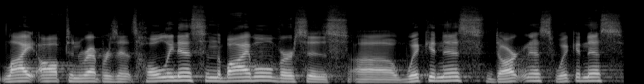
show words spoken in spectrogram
Light often represents holiness in the Bible versus uh, wickedness, darkness, wickedness.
